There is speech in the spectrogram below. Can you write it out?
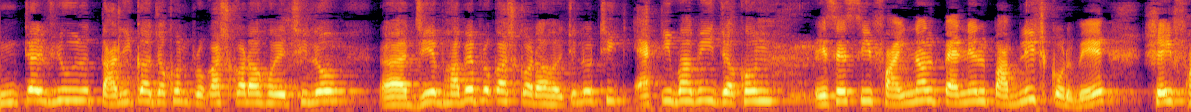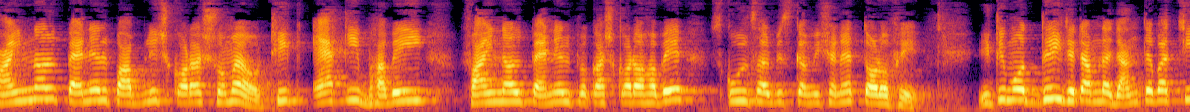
ইন্টারভিউর তালিকা যখন প্রকাশ করা হয়েছিল যেভাবে প্রকাশ করা হয়েছিল, ঠিক একইভাবেই যখন এসএসসি ফাইনাল প্যানেল পাবলিশ করবে, সেই ফাইনাল প্যানেল পাবলিশ করার সময়ও ঠিক একইভাবেই ফাইনাল প্যানেল প্রকাশ করা হবে স্কুল সার্ভিস কমিশনের তরফে। ইতিমধ্যেই যেটা আমরা জানতে পাচ্ছি,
